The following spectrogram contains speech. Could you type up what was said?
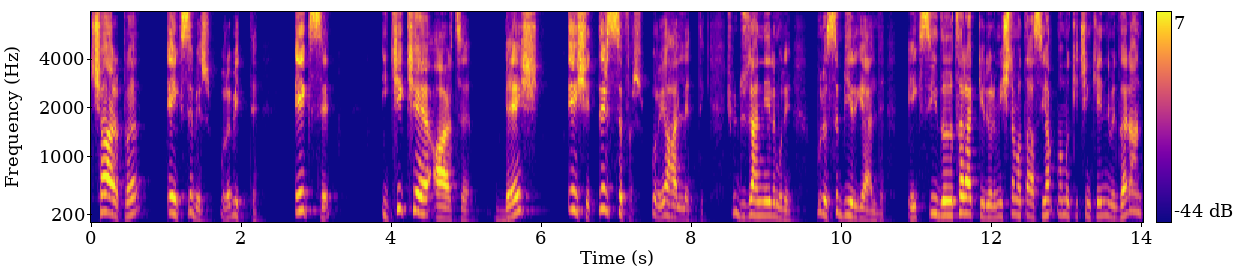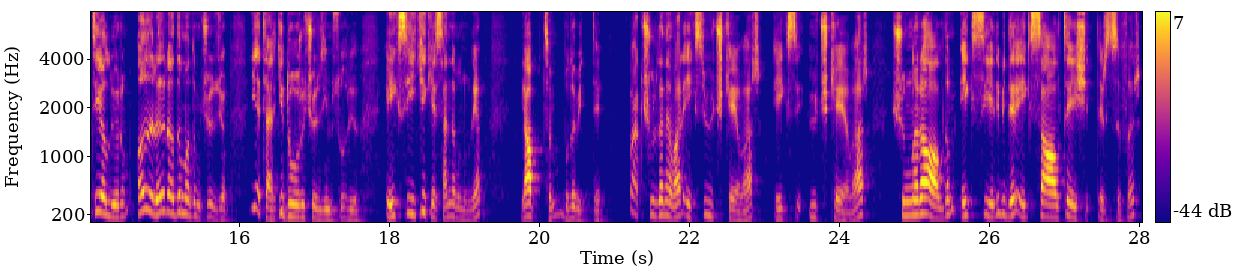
çarpı eksi 1. Bura bitti. Eksi 2k artı 5 eşittir 0. Burayı hallettik. Şimdi düzenleyelim burayı. Burası 1 geldi. Eksiği dağıtarak geliyorum. İşlem hatası yapmamak için kendimi garantiye alıyorum. Ağır ağır adım adım çözüyorum. Yeter ki doğru çözeyim soruyu. Eksi 2k sen de bunu yap. Yaptım. Bu da bitti. Bak şurada ne var? Eksi 3k var. Eksi 3k var. Şunları aldım. Eksi 7 bir de eksi 6 eşittir 0.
